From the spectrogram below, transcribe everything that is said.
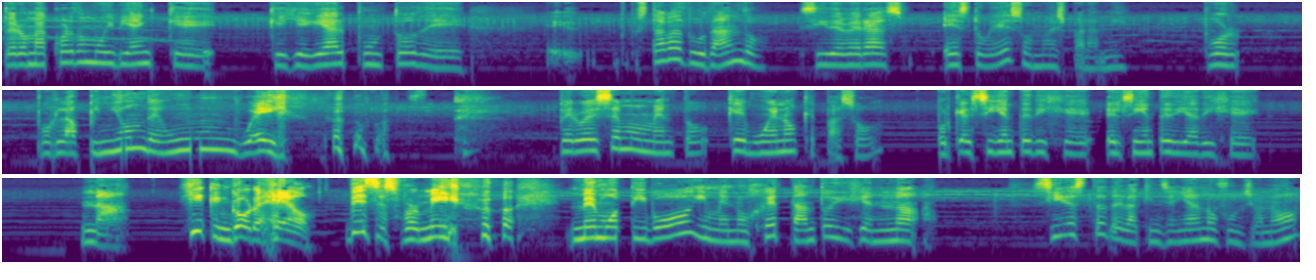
pero me acuerdo muy bien que, que llegué al punto de... Eh, estaba dudando si de veras esto es o no es para mí. Por, por la opinión de un güey. Pero ese momento, qué bueno que pasó, porque el siguiente dije, el siguiente día dije, nah, he can go to hell. This is for me. me motivó y me enojé tanto y dije, no, si este de la quinceañera no funcionó,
